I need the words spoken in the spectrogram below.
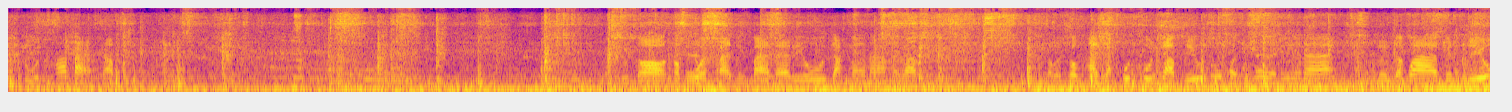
30058 ครับแล้วก็ขบวน 818 และริ้วจากแม่น้ำนะครับท่านผู้ชมอาจจะคุ้นๆกับริ้วตู้คอนเทนเนอร์นี้นะฮะเนื่องจากว่าเป็นริ้ว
